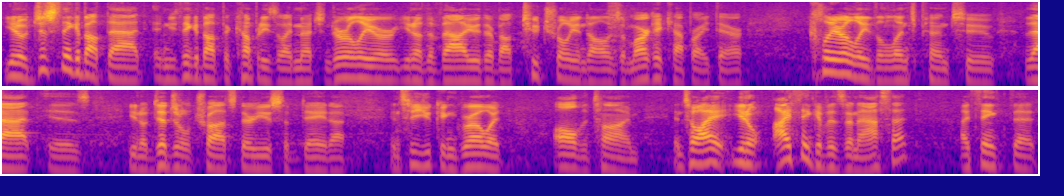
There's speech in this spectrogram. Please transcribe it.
you know, just think about that, and you think about the companies that I mentioned earlier, you know, the value, they're about $2 trillion of market cap right there. Clearly the linchpin to that is, you know, digital trust, their use of data, and so you can grow it all the time. And so I, you know, I think of it as an asset. I think that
